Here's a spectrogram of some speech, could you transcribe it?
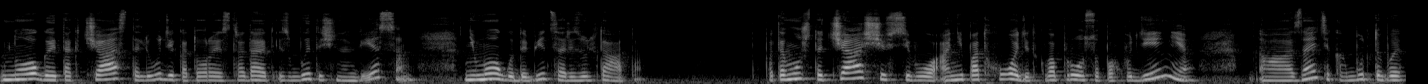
много и так часто люди, которые страдают избыточным весом, не могут добиться результата? Потому что чаще всего они подходят к вопросу похудения, а, знаете, как будто бы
